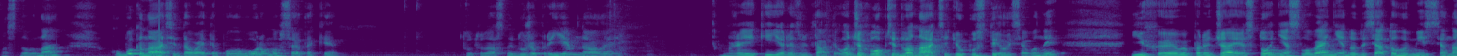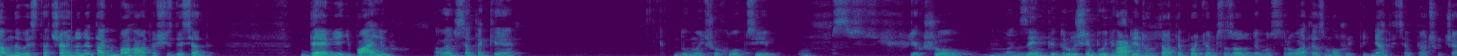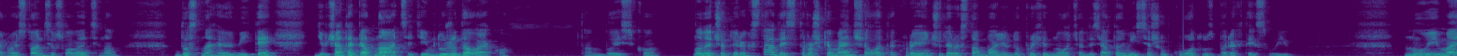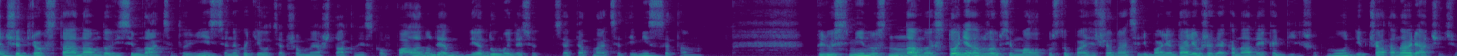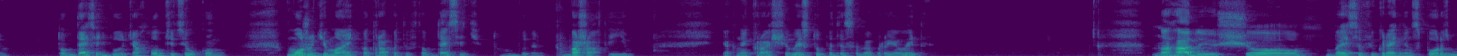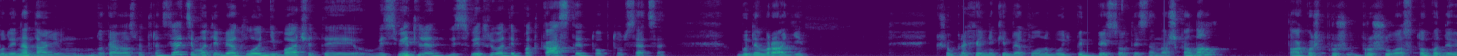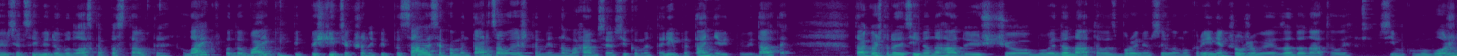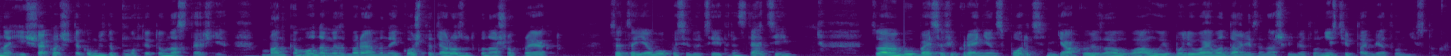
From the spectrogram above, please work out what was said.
Основна. Кубок націй, давайте поговоримо все-таки. Тут у нас не дуже приємно, але вже які є результати. Отже, хлопці 12 опустилися вони. Їх е, випереджає Естонія, Словенія до 10-го місця нам не вистачає. Ну, не так багато, 69 балів. Але все-таки думаю, що хлопці, якщо Манзин, підручні будуть гарні результати протягом сезону демонструвати, зможуть піднятися. В першу чергу естонці, словенці нам до снаги обійти. Дівчата 15, їм дуже далеко. Там близько Ну, не 400, десь трошки менше, але так в районі 400 балів до прохідного цього 10-го місця, щоб квоту зберегти свою. Ну і менше 300 нам до 18-го місця. Не хотілося б, щоб ми аж так низько впали. Ну, я я думаю, десь це 15 місце там. Плюс-мінус. Ну, нам Естонія нам зовсім мало поступає 14 балів. Далі вже для Канади, яка більша. Тому дівчата навряд чи цю топ-10 будуть, а хлопці цілком можуть і мають потрапити в топ-10, тому будемо бажати їм якнайкраще виступити, себе проявити. Нагадую, що Base of Ukrainian Sports буде і надалі, зокрема, нас трансляції біатлонні бачити, висвітлю, висвітлювати, подкасти, тобто все це будемо раді. Якщо прихильники біатлону будуть підписуватись на наш канал. Також прошу прошу вас, хто подивився це відео, будь ласка, поставте лайк, вподобайку, підпишіться, якщо не підписалися, коментар залиште. Ми намагаємося на всі коментарі, питання відповідати. Також традиційно нагадую, що ви донатили Збройним силам України. Якщо вже ви задонатили всім, кому можна, і ще хочете комусь допомогти, то в нас теж є банка Мода. Ми збираємо на кошти для розвитку нашого проєкту. Все це є в описі до цієї трансляції. З вами був Base of Ukrainian Sports. Дякую за увагу і вболіваємо далі за наших біатлоністів та біатлоністок.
